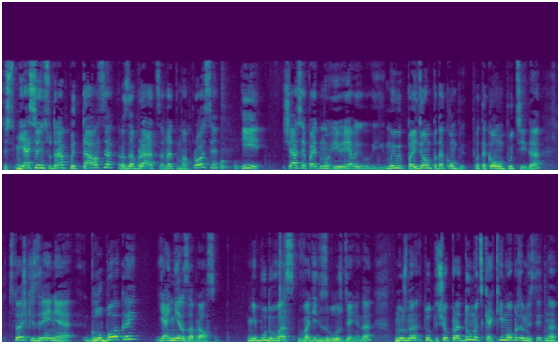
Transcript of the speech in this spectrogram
То есть я сегодня с утра пытался разобраться в этом вопросе, и сейчас я поэтому я- мы пойдем по такому, по такому пути, да? С точки зрения глубокой я не разобрался. Не буду вас вводить в заблуждение, да? Нужно тут еще продумать, каким образом действительно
